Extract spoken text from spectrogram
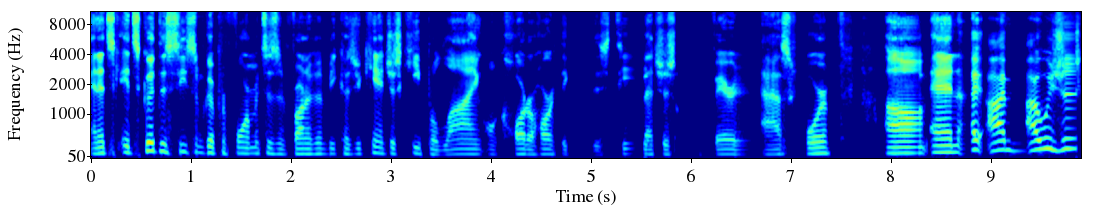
and it's it's good to see some good performances in front of him because you can't just keep relying on Carter Hart to get this team. That's just fair to ask for. Um, and I, I I was just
